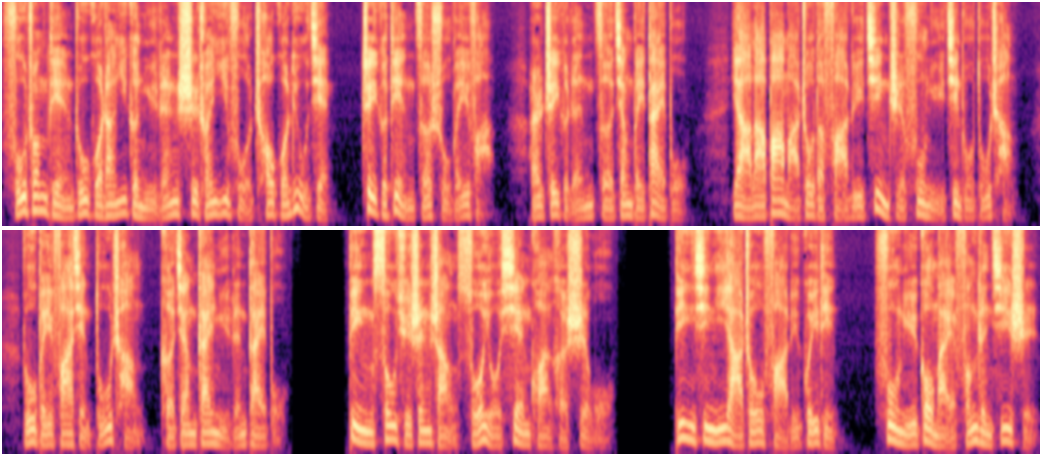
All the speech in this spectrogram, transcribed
服装店如果让一个女人试穿衣服超过六件，这个店则属违法，而这个人则将被逮捕。亚拉巴马州的法律禁止妇女进入赌场，如被发现赌场，可将该女人逮捕，并搜取身上所有现款和饰物。宾夕尼亚州法律规定。妇女购买缝纫机时，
